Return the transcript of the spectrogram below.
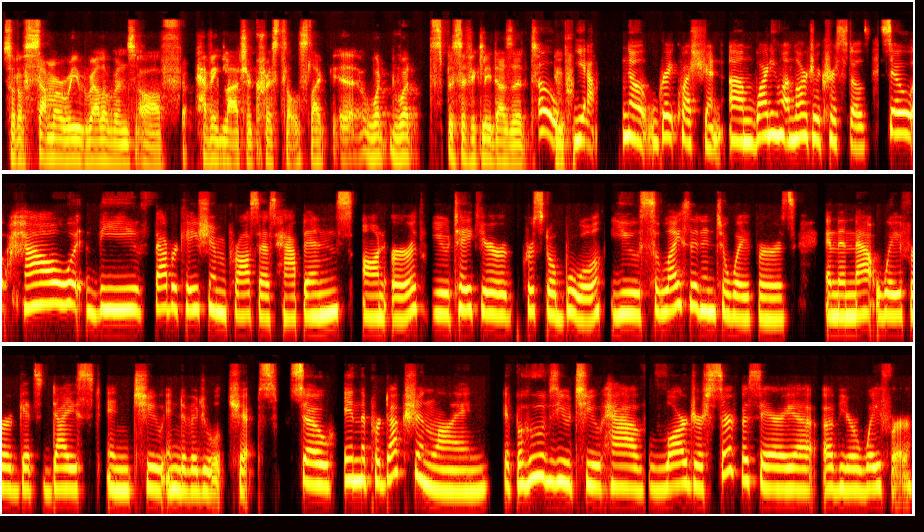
sort of summary relevance of having larger crystals? Like, uh, what what specifically does it? Oh, improve? yeah. No, great question. Um, why do you want larger crystals? So, how the fabrication process happens on Earth, you take your crystal boule, you slice it into wafers, and then that wafer gets diced into individual chips. So in the production line, it behooves you to have larger surface area of your wafer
